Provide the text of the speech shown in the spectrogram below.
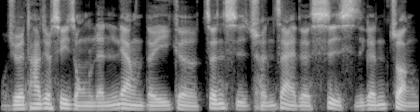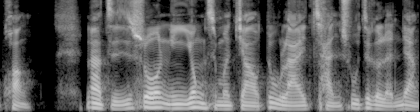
我觉得它就是一种能量的一个真实存在的事实跟状况。那只是说你用什么角度来阐述这个能量，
